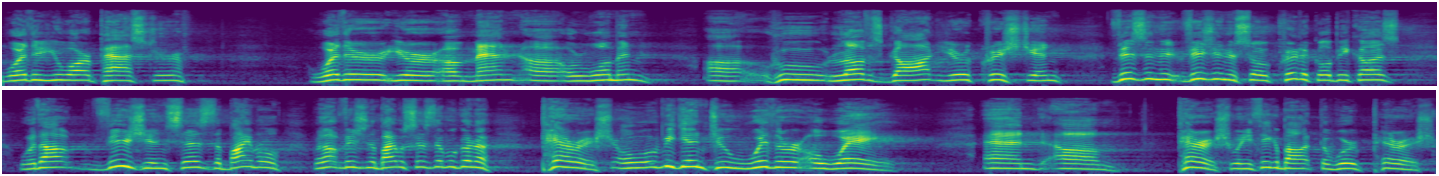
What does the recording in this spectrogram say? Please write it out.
whether you are a pastor, whether you're a man uh, or woman uh, who loves God, you're a Christian. Vision, vision is so critical because without vision says the Bible, without vision, the Bible says that we're going to perish or we'll begin to wither away. And um, perish, when you think about the word perish,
